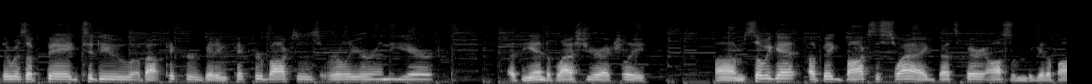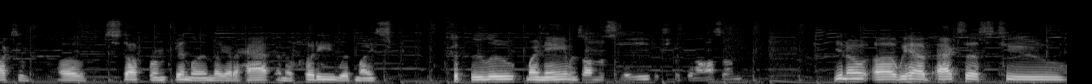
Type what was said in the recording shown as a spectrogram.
there was a big to do about crew getting crew boxes earlier in the year, at the end of last year actually. Um, so we get a big box of swag. That's very awesome to get a box of, of stuff from Finland. I got a hat and a hoodie with my Cthulhu. My name is on the sleeve. It's freaking awesome. You know, uh, we have access to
